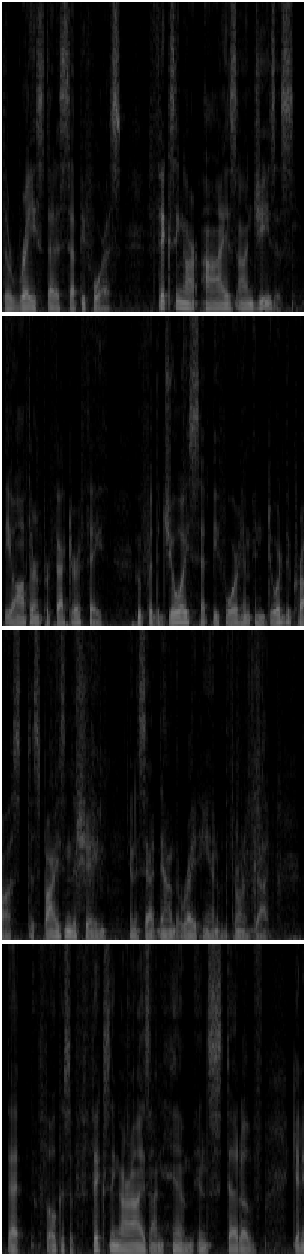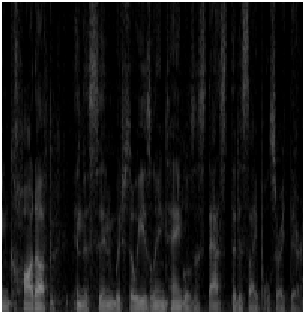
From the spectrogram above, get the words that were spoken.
the race that is set before us, fixing our eyes on Jesus, the author and perfecter of faith, who for the joy set before him endured the cross, despising the shame, and has sat down at the right hand of the throne of God that focus of fixing our eyes on Him instead of getting caught up in the sin which so easily entangles us. That's the disciples right there.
